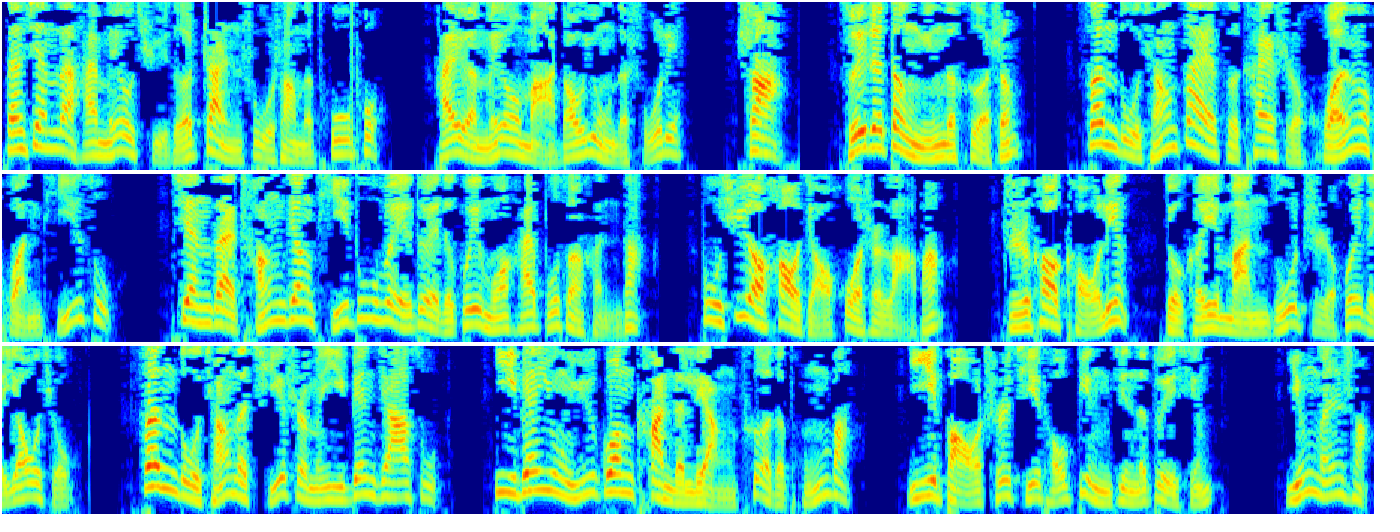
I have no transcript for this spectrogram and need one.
但现在还没有取得战术上的突破，还远没有马刀用的熟练。杀！随着邓明的喝声，三堵墙再次开始缓缓提速。现在长江提督卫队的规模还不算很大，不需要号角或是喇叭，只靠口令就可以满足指挥的要求。三堵墙的骑士们一边加速，一边用余光看着两侧的同伴，以保持齐头并进的队形。营门上，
